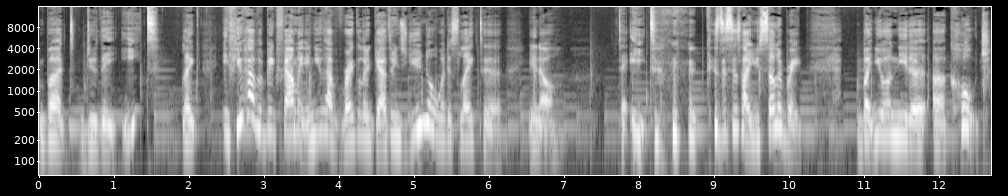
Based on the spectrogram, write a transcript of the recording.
but do they eat? Like, if you have a big family and you have regular gatherings, you know what it's like to, you know, to eat because this is how you celebrate. But you'll need a, a coach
